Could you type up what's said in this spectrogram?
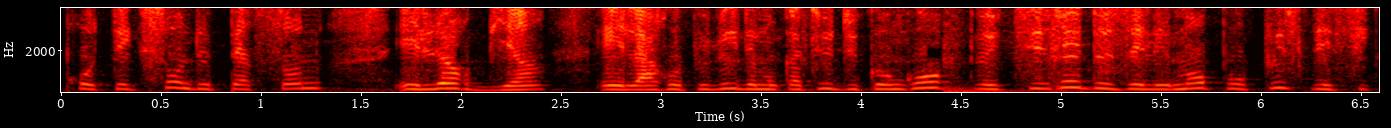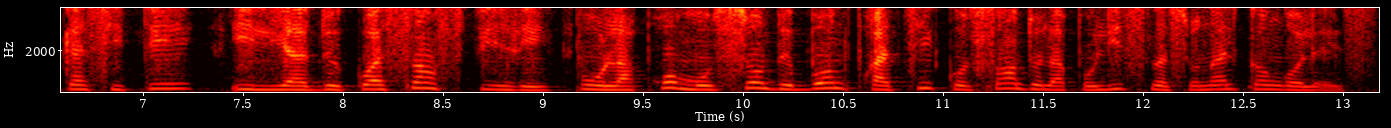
protection de personnes et leurs biens. Et la République démocratique du Congo peut tirer deux éléments pour plus d'efficacité. Il y a de quoi s'inspirer pour la promotion de bonnes pratiques au sein de la police nationale congolaise.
